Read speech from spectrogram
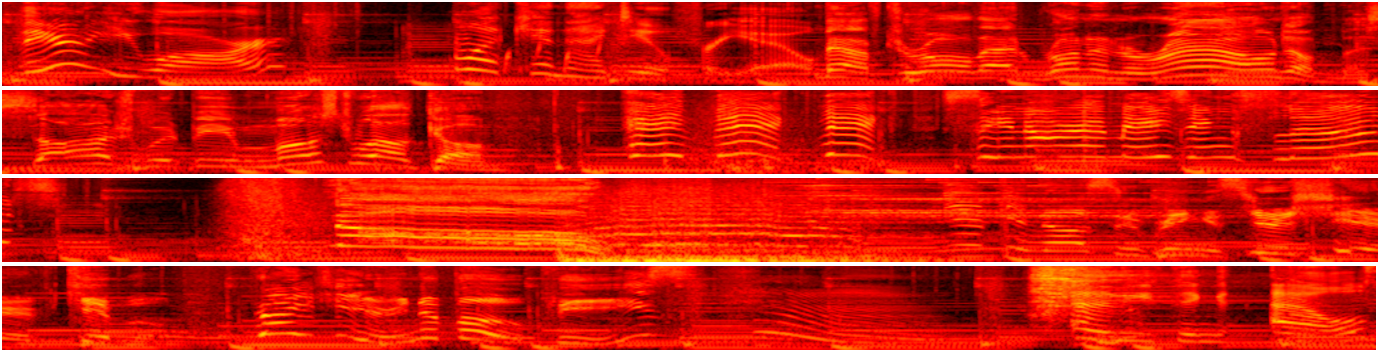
There you are. What can I do for you? After all that running around, a massage would be most welcome. No! You can also bring us your share of kibble. Right here in a bowl, please. Hmm. Anything else?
